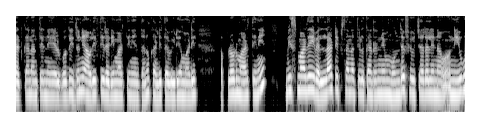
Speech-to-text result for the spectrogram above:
ಲಟ್ಕನ್ ಅಂತಲೇ ಹೇಳ್ಬೋದು. ಇದನ್ನು ಯಾವ ರೀತಿ ರೆಡಿ ಮಾಡ್ತೀನಿ ಅಂತಲೂ ಖಂಡಿತ ವೀಡಿಯೋ ಮಾಡಿ ಅಪ್ಲೋಡ್ ಮಾಡ್ತೀನಿ. ಮಿಸ್ ಮಾಡಿದೆ ಇವೆಲ್ಲ ಟಿಪ್ಸನ್ನು ತಿಳ್ಕೊಂಡ್ರೆ ನಿಮ್ಮ ಮುಂದೆ ಫ್ಯೂಚರಲ್ಲಿ ನಾವು, ನೀವು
